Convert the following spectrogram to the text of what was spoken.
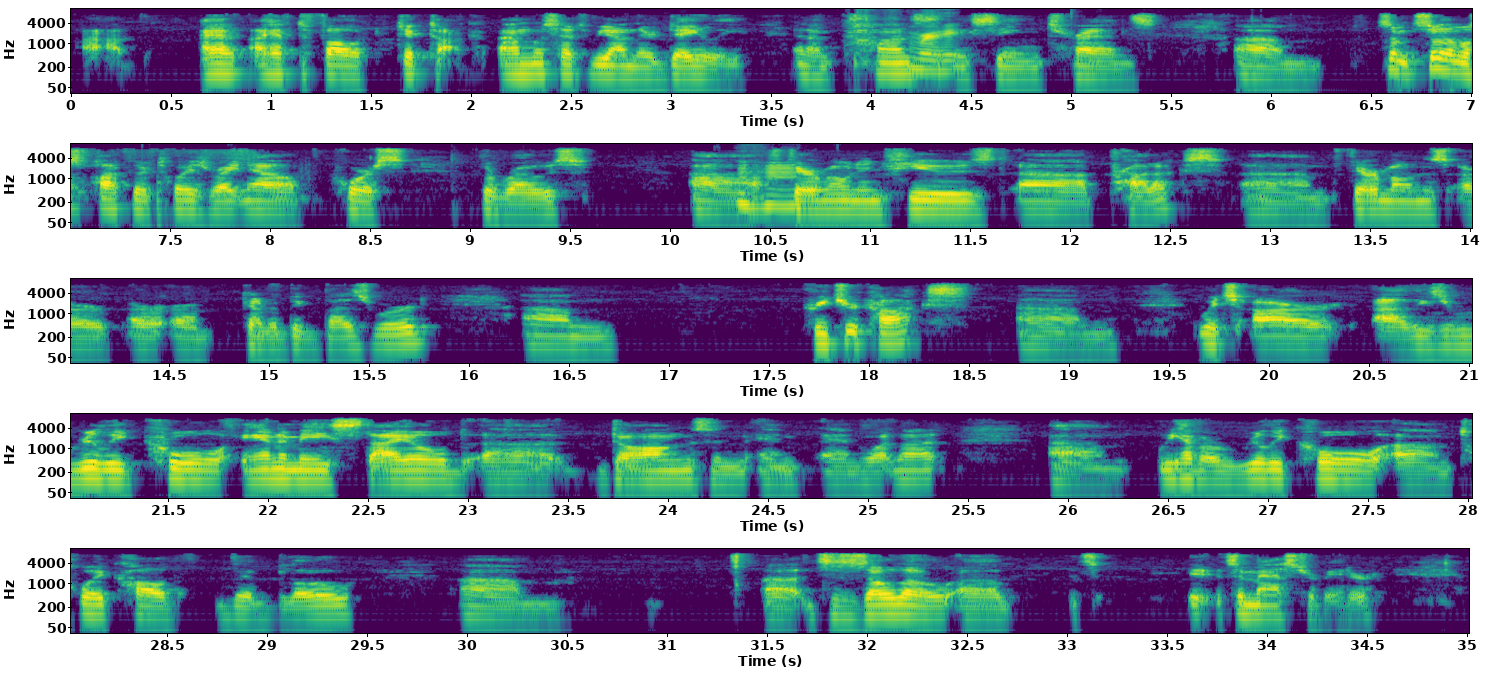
uh, I, have, I have to follow TikTok. I almost have to be on there daily, and I'm constantly Right. seeing trends. Um, some, some of the most popular toys right now, of course, the rose, uh, hmm pheromone infused uh, products. Um, pheromones are, are, are kind of a big buzzword. Um, creature cocks, um, which are uh, these really cool anime styled uh, dongs and, and, and whatnot. Um, we have a really cool um, toy called the Blow. Um, uh, it's a Zolo. Uh, it's it's a masturbator,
